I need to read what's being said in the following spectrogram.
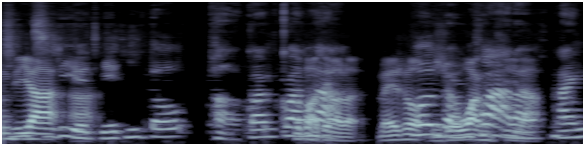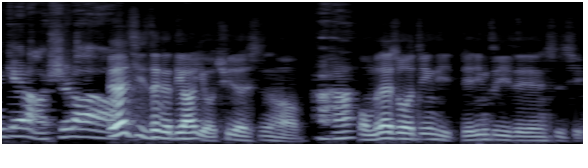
晶之力的结晶都跑光光了，都跑掉了，没错，都融化了，了，还给老师了。但其实这个地方有趣的是哈，我们在说晶体结晶之力这件事情，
